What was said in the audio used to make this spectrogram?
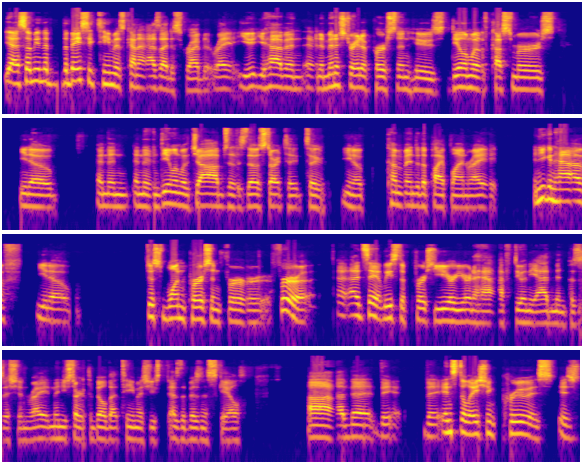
Yeah, so I mean the, the basic team is kind of as I described it, right? You you have an, an administrative person who's dealing with customers, you know, and then and then dealing with jobs as those start to to you know come into the pipeline, right? And you can have you know just one person for for I'd say at least the first year year and a half doing the admin position, right? And then you start to build that team as you as the business scales. Uh, the the the installation crew is is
